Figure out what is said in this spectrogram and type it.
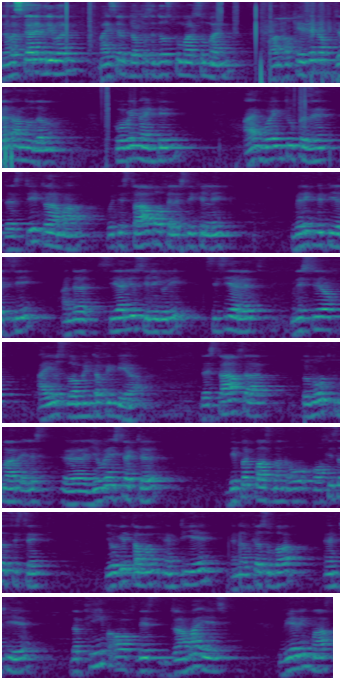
Namaskar everyone, myself Dr. Santosh Kumar Suman. On occasion of Jan Anodal COVID-19, I am going to present the street drama with the staff of LSD Clinic, Merrick BPSC under CRU Siliguri, CCRH, Ministry of Ayush Government of India. The staffs are Pramod Kumar, LS, uh, yoga instructor, Deepak Pasman, office assistant, Yogi Tamang, MTA, and Alka Subha, MTA. The theme of this drama is wearing mask,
